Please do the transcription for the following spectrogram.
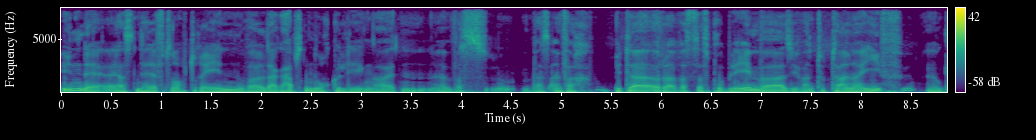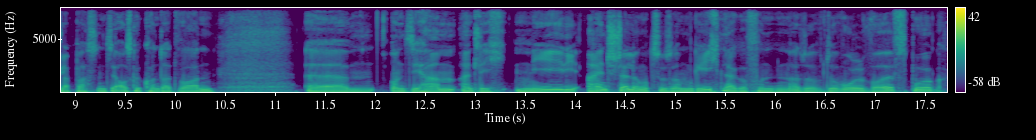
in der ersten Hälfte noch drehen, weil da gab es genug Gelegenheiten. Äh, was, was einfach bitter oder was das Problem war, sie waren total naiv. In Gladbach sind sie ausgekontert worden. Ähm, und sie haben eigentlich nie die Einstellung zu so einem Gegner gefunden. Also sowohl Wolfsburg,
